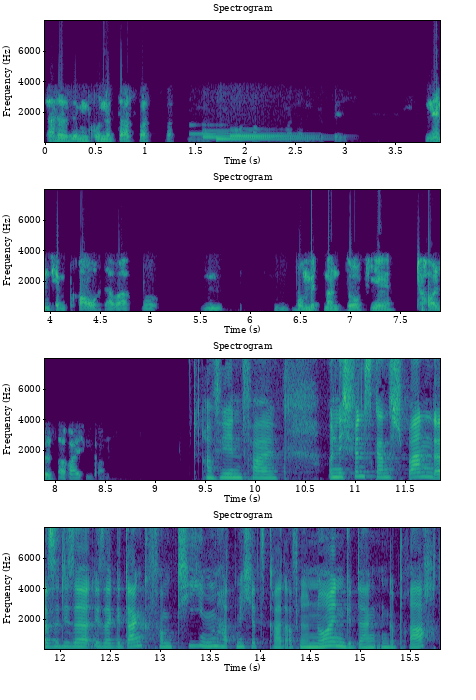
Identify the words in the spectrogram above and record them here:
Das ist im Grunde das, was, was man wo man dann wirklich ein Händchen braucht, aber wo, womit man so viel Tolles erreichen kann. Auf jeden Fall. Und ich finde es ganz spannend, also dieser, dieser Gedanke vom Team hat mich jetzt gerade auf einen neuen Gedanken gebracht.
